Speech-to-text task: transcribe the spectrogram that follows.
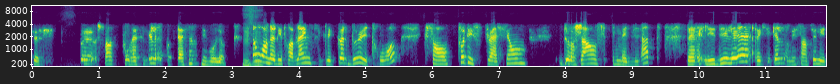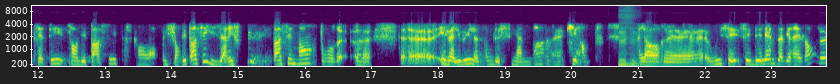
se je pense, pour assurer la population à ce niveau-là. Mm Là où on a des problèmes, c'est que les codes 2 et 3, qui sont pas des situations d'urgence immédiate, ben, les délais avec lesquels on est censé les traiter sont dépassés parce qu'ils sont dépassés, ils n'arrivent plus. Il pas assez de monde pour euh, euh, évaluer le nombre de signalements euh, qui Mhm. Alors, oui, ces, délais, vous avez raison, là,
